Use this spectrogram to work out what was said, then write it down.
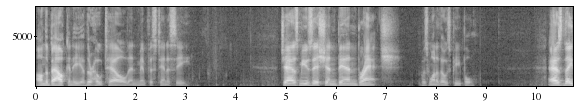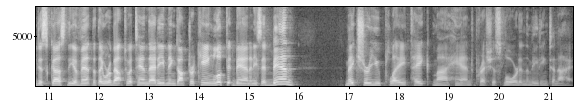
on the balcony of their hotel in Memphis, Tennessee. Jazz musician Ben Branch was one of those people. As they discussed the event that they were about to attend that evening, Dr. King looked at Ben and he said, Ben, make sure you play Take My Hand, Precious Lord, in the meeting tonight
